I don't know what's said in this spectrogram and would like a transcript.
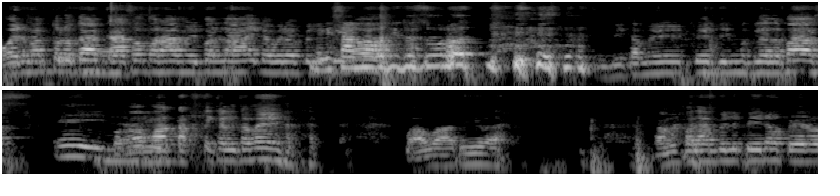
Okay naman tulugan, kaso marami pang lahi kami ng May kasama ko Pilipino. dito sulot. Hindi kami pwedeng maglalabas. Eh, Baka mataktikal kami. Mamatira. Kami pala ang Pilipino pero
